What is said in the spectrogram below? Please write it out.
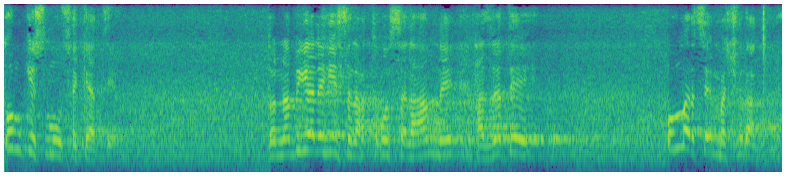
तुम किस मुँह से कहते हो? तो नबी सलाम ने हज़रत उमर से मशवरा किया।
